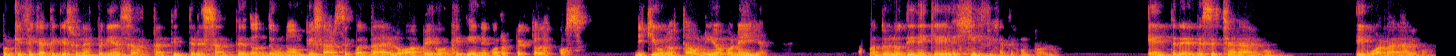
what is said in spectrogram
porque fíjate que es una experiencia bastante interesante donde uno empieza a darse cuenta de los apegos que tiene con respecto a las cosas y que uno está unido con ellas. Cuando uno tiene que elegir, fíjate Juan Pablo, entre desechar algo y guardar algo.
